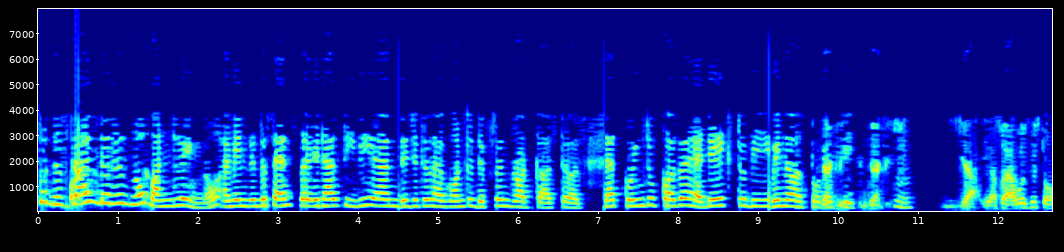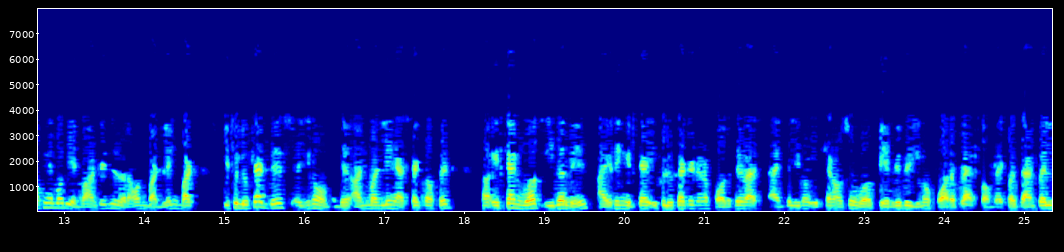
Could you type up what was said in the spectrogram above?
So this but, time there is no bundling, no? I mean in the sense that it has TV and digital have gone to different broadcasters. That's going to cause a headache to the winners, so exactly, to speak. Exactly. Hmm. Yeah, yeah. So I was just talking about the advantages around bundling, but if you look at this, you know, the unbundling aspect of it, uh, it can work either way. I think it can, if you look at it in a positive angle, you know, it can also work favorably, you know, for a platform. Like, for example,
